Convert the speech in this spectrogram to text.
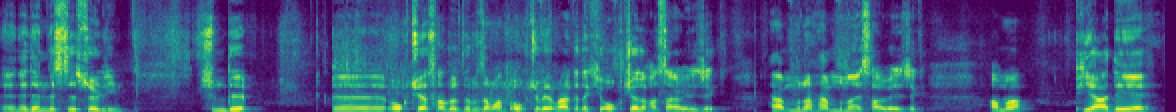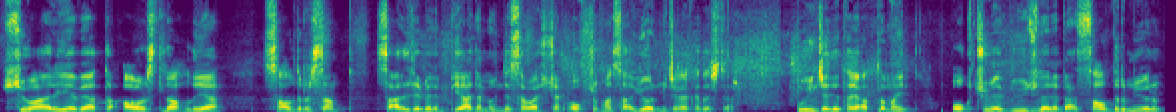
Ee, nedenini de size söyleyeyim. Şimdi e, okçuya saldırdığım zaman okçu benim arkadaki okçuya da hasar verecek. Hem buna hem buna hasar verecek. Ama piyadeye, süvariye veyahut da ağır silahlıya saldırırsam sadece benim piyadem önde savaşacak. Okçum hasar görmeyecek arkadaşlar. Bu ince detayı atlamayın. Okçu ve büyücülere ben saldırmıyorum.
